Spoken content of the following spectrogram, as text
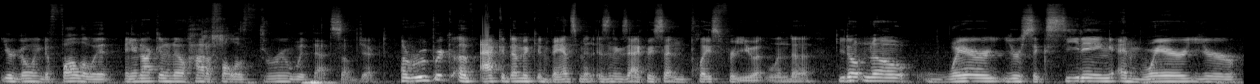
you're going to follow it and you're not going to know how to follow through with that subject. A rubric of academic advancement isn't exactly set in place place for you at Lynda. You don't know where you're succeeding and where you're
